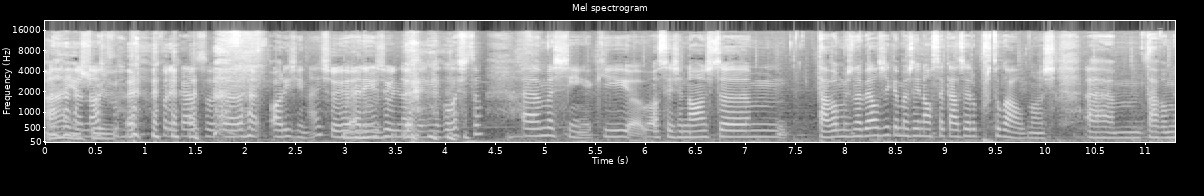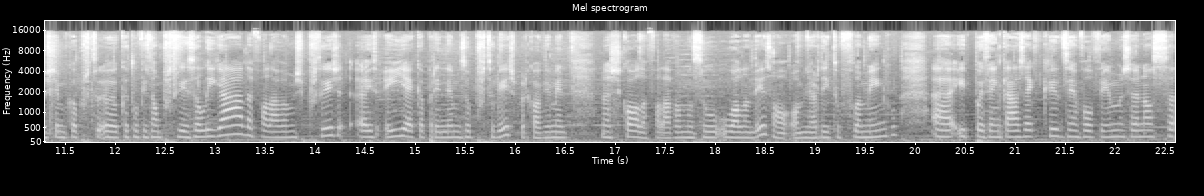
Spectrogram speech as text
Ah, em julho. Nós, por acaso, uh, originais, era em uhum. julho, não era em agosto. Uh, mas sim, aqui, ou seja, nós estávamos na Bélgica, mas em nossa casa era Portugal. Nós um, estávamos sempre com a, com a, televisão portuguesa ligada, falávamos português. Aí é que aprendemos o português, porque obviamente na escola falávamos o, o holandês, ou, ou, melhor dito, o flamengo, uh, e depois em casa é que desenvolvemos a nossa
